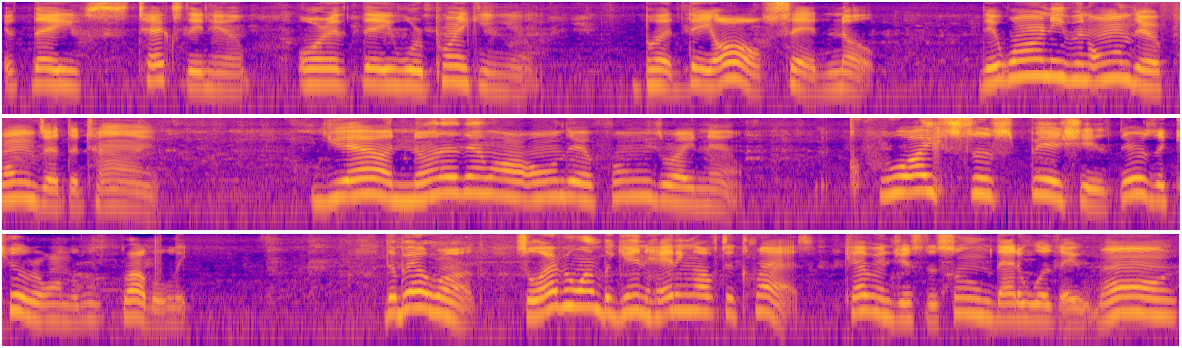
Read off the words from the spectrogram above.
if they texted him, or if they were pranking him, but they all said no. They weren't even on their phones at the time. Yeah, none of them are on their phones right now. Quite suspicious. There's a killer on the loose, probably. The bell rung, so everyone began heading off to class. Kevin just assumed that it was a wrong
